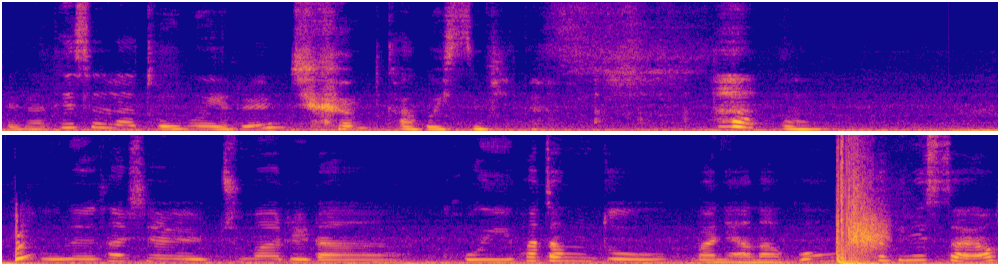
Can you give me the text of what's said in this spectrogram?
제가 테슬라 동호회를 지금 가고 있습니다. 어. 오늘 사실 주말이라 거의 화장도 많이 안 하고 하긴 했어요.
